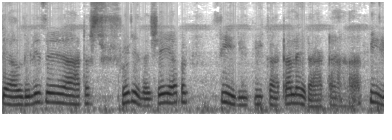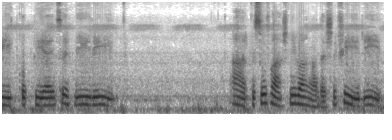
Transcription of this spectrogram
তেল দিলে যে আটা সরে যায়, সেই আবার ফিরিতি কাটালের আটা ফিরিত করতে আইছে ফিরিত আর কিছু ফাঁসনি বাংলাদেশে ফিরিত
